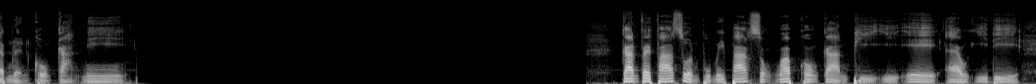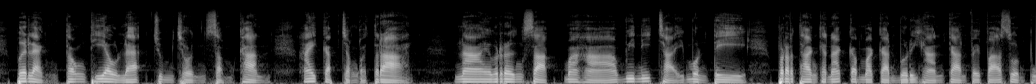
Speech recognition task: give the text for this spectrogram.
ดำเนินโครงการนี้การไฟฟ้าส่วนภูมิภาคส่งมอบโครงการ PEA LED เพื่อแหล่งท่องเที่ยวและชุมชนสำคัญให้กับจังหวัดตราด นายเริงศักดิ์มหาวินิจฉัยมนตรี ประธานคณะกรรมการบริหารการไฟฟ้าส่วนภู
